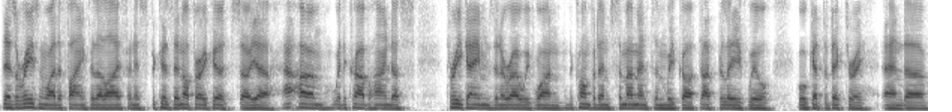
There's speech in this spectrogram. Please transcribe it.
there's a reason why they're fighting for their life, and it's because they're not very good. So yeah, at home with the crowd behind us, three games in a row we've won. The confidence, the momentum we've got, I believe we'll we'll get the victory and uh,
